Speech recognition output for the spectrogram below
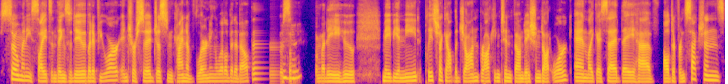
so many sites and things to do but if you are interested just in kind of learning a little bit about this Mhm. somebody who may be in need please check out the john brockington foundation.org and like i said they have all different sections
